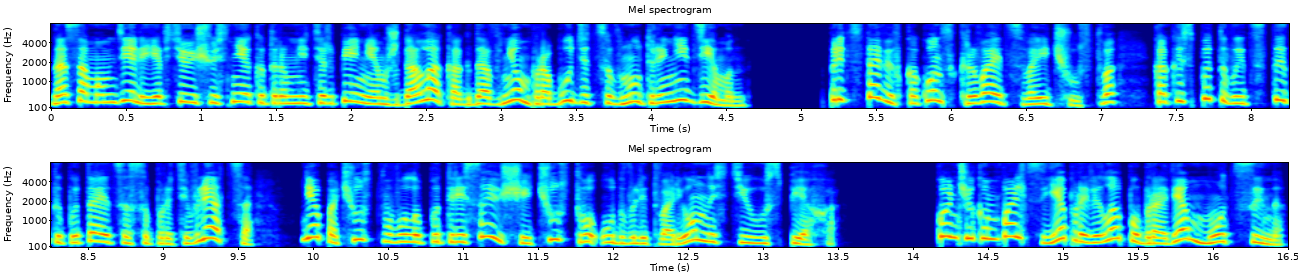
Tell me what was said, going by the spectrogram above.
На самом деле я все еще с некоторым нетерпением ждала, когда в нем пробудится внутренний демон. Представив, как он скрывает свои чувства, как испытывает стыд и пытается сопротивляться, я почувствовала потрясающее чувство удовлетворенности и успеха. Кончиком пальца я провела по бровям Мо сына,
